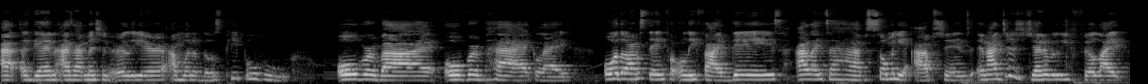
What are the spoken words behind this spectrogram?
I, again, as I mentioned earlier, I'm one of those people who overbuy, overpack, like, although I'm staying for only five days, I like to have so many options. And I just generally feel like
